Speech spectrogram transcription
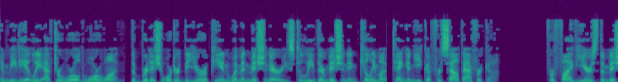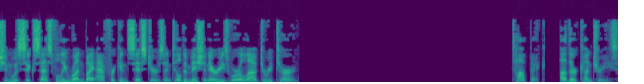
Immediately after World War I, the British ordered the European women missionaries to leave their mission in Kilima, Tanganyika for South Africa. For five years the mission was successfully run by African sisters until the missionaries were allowed to return. Other countries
